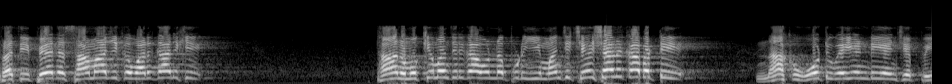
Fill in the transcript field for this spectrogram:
ప్రతి పేద సామాజిక వర్గానికి తాను ముఖ్యమంత్రిగా ఉన్నప్పుడు ఈ మంచి చేశాను కాబట్టి నాకు ఓటు వేయండి అని చెప్పి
